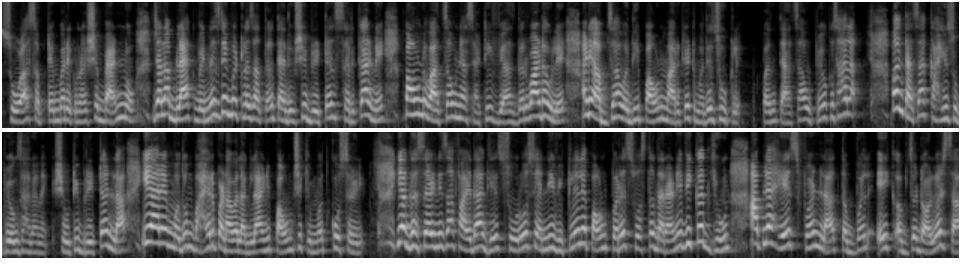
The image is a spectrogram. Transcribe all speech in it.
सोळा सप्टेंबर एकोणीसशे ब्याण्णव ज्याला ब्लॅक वेनसडे म्हटलं जातं त्या दिवशी ब्रिटन सरकारने पाऊंड वाचवण्यासाठी व्याजदर वाढवले आणि अब्जावधी पाऊंड मार्केटमध्ये झोकले. पण त्याचा उपयोग झाला. पण त्याचा काहीच उपयोग झाला नाही. शेवटी ब्रिटनला ई आर एम मधून बाहेर पडावं लागलं आणि पाऊंडची किंमत कोसळली. या घसरणीचा फायदा घेत सोरोस यांनी विकलेले पाऊंड परत स्वस्त दराने विकत घेऊन आपल्या हेज फंडला तब्बल एक अब्ज डॉलरचा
